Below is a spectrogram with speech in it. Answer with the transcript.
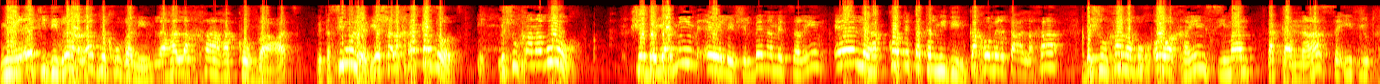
נראה כי דברי הרב מכוונים להלכה הקובעת, ותשימו לב, יש הלכה כזאת בשולחן ערוך, שבימים אלה של בין המצרים אין להכות את התלמידים. ככה אומרת ההלכה בשולחן ערוך אור החיים, סימן תקנה, סעיף י"ח.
